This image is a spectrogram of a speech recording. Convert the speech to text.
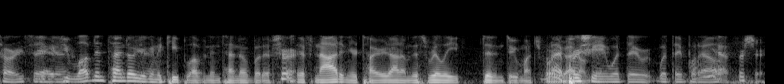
Atari, Yeah, if you love Nintendo, you're going to keep loving Nintendo. But if Sure. if not, and you're tired on them, this really didn't do much for I you. don't appreciate what they what they put think. out. Yeah, for sure.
